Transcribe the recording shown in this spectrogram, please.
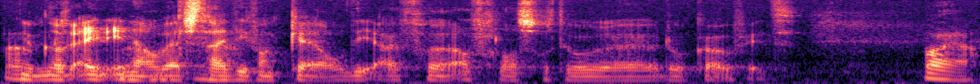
Je hebt nog één inhaalwedstrijd, die van Kel, die af, afgelast was door, uh, door COVID. Oh ja.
